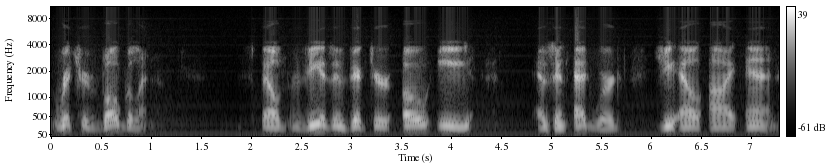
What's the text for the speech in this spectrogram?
Richard Vogelin, spelled V as in Victor, O E as in Edward, G L I N.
